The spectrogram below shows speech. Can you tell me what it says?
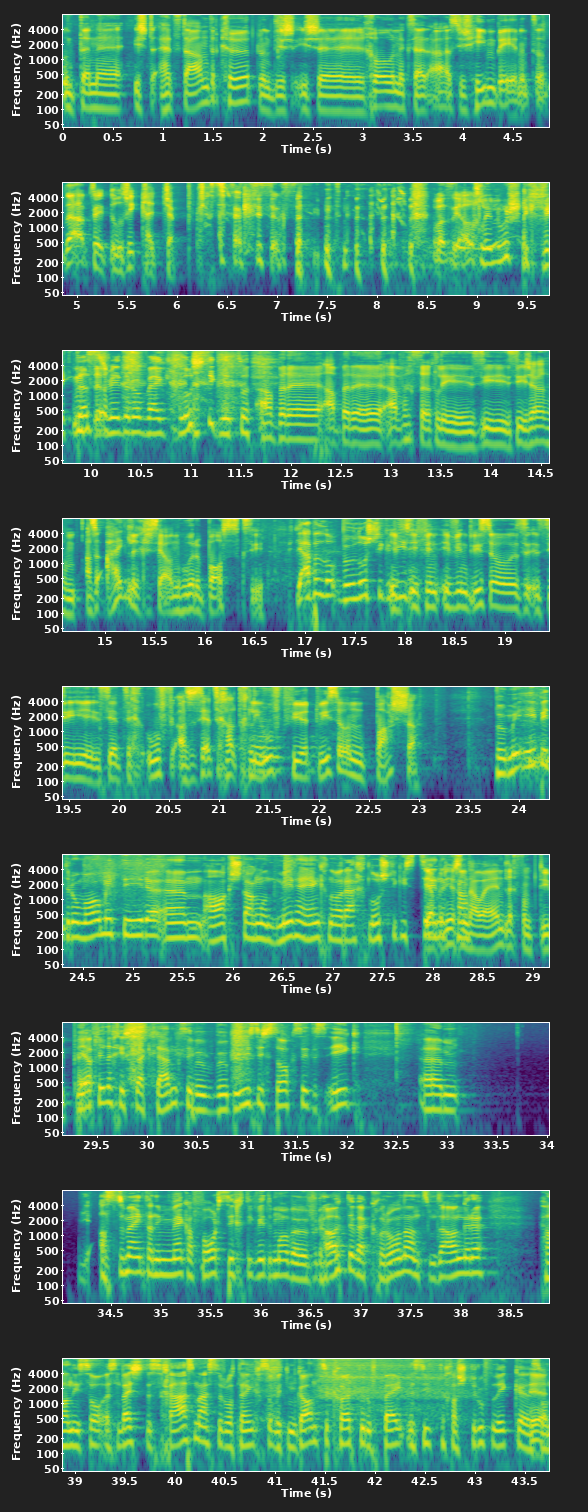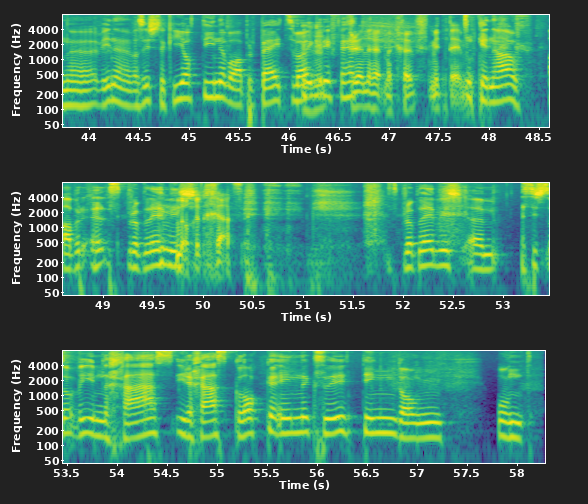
Und dann äh, ist- hat es der andere gehört und ist, ist äh, gekommen und gesagt, ah, es ist Himbeer und so. Ja, gesagt, du, sie Ketchup. Das hat sie so gesagt. Was ich auch ein bisschen lustig finde. Das ist wiederum eigentlich lustig. Jetzt. Aber, äh, aber äh, einfach so ein bisschen, sie, sie ist auch, also eigentlich war sie auch ein hoher Boss. Gewesen. Ja, aber lu- weil Ich, lustigerweise... ich finde, ich find, wieso, sie, sie, sie, hat sich auf, also sie hat sich halt ein bisschen aufgeführt wie so ein Pascha. Weil wir, ich bin darum auch mit ihr ähm, angestanden und wir haben eigentlich noch eine recht lustige Ja, Szene aber die sind auch ähnlich vom Typ her. Ja, vielleicht war es wegen dem, gewesen, weil, weil bei uns war es so, gewesen, dass ich. Ähm, ja, also zum einen habe ich mich mega vorsichtig wieder mal verhalten wegen Corona und zum anderen habe ich so, also weißt du, das Käsemesser, das eigentlich so mit dem ganzen Körper auf beiden Seiten kannst du drauflegen, Ja. so eine, wie eine, was ist eine Guillotine, die aber beide zwei Mhm. Griffe hat. Früher hat man geköpft mit dem. Genau, aber äh, das Problem ist, Nachher Käse. das Problem ist, ähm, es ist so wie in einer Käse, in einer Käseglocke innen gewesen, Ding Dong und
